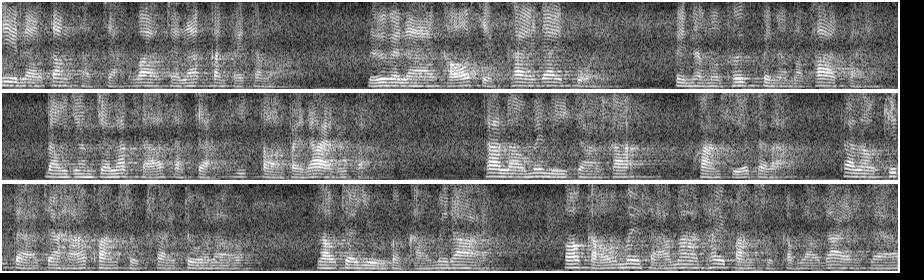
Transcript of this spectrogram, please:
ที่เราต้องสัจจะว่าจะรักกันไปตลอด หรือเวลาเขาเจ็บไข้ได้ป่วย เป็นอมพึกเป็นอมพาตไป เรายังจะรักษาสัจจะต่อไปได้หรือเปล่า ถ้าเราไม่มีจาคะความเสียสละ ถ้าเราคิดแต่จะหาความสุขใส่ตัวเรา เราจะอยู่กับเขาไม่ได้ เพราะเขาไม่สามารถให้ความสุขกับเราได้อีกแล้ว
